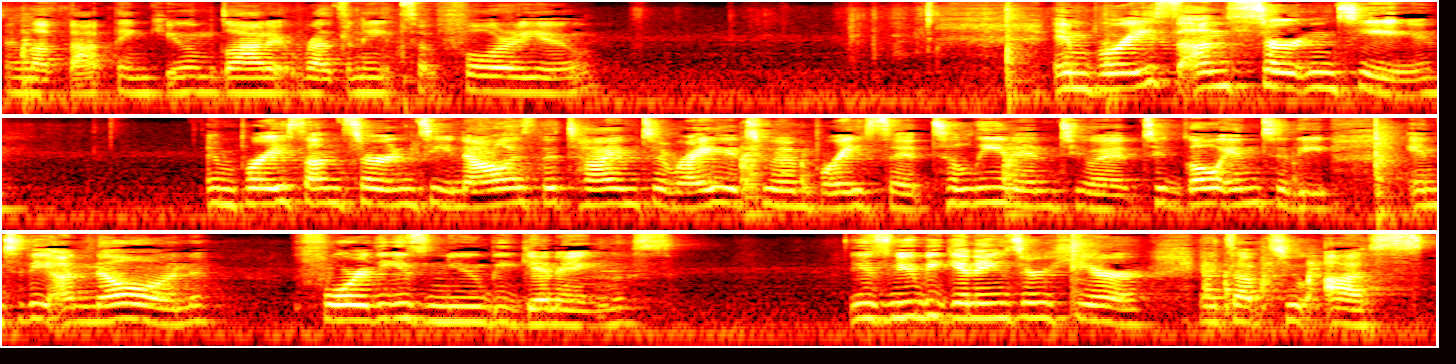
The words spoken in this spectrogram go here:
I love that. Thank you. I'm glad it resonates for you. Embrace uncertainty. Embrace uncertainty. Now is the time to right to embrace it, to lean into it, to go into the into the unknown for these new beginnings. These new beginnings are here. It's up to us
